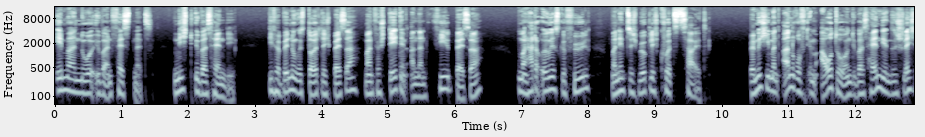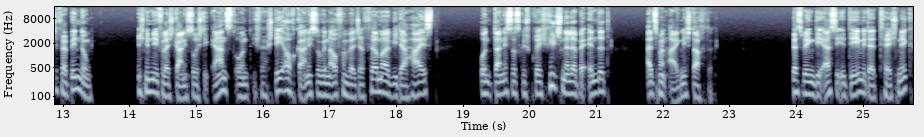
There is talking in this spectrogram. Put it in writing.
immer nur über ein Festnetz, nicht übers Handy. Die Verbindung ist deutlich besser, man versteht den anderen viel besser und man hat auch irgendwie das Gefühl, man nimmt sich wirklich kurz Zeit. Wenn mich jemand anruft im Auto und übers Handy und eine schlechte Verbindung, ich nehme den vielleicht gar nicht so richtig ernst und ich verstehe auch gar nicht so genau von welcher Firma, wie der heißt und dann ist das Gespräch viel schneller beendet, als man eigentlich dachte. Deswegen die erste Idee mit der Technik,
